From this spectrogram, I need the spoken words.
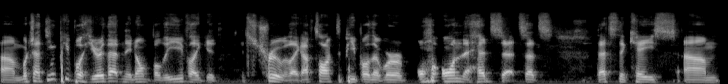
um, which I think people hear that and they don't believe. Like it, it's true. Like I've talked to people that were on the headsets. That's that's the case. Um,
